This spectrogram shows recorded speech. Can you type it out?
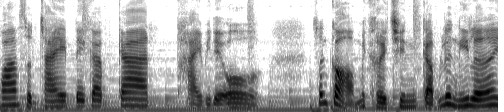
ความสนใจไปกับการ ถ่ายวิดีโอ ฉันก็ไม่เคยชินกับเรื่องนี้เลย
